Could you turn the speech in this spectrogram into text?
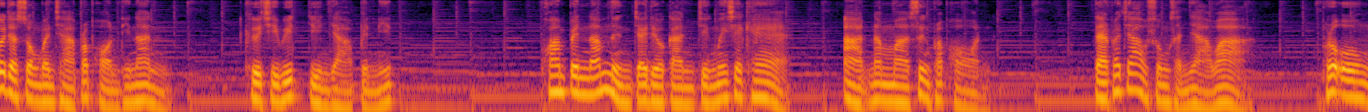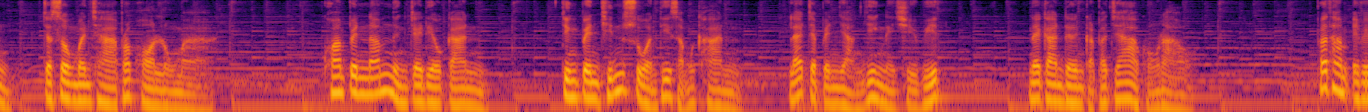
ก็จะทรงบัญชาพระพรที่นั่น คือชีวิตยืนยาวเป็นนิด ความเป็นน้ำหนึ่งใจเดียวกันจึงไม่ใช่แค่ อาจนำมาซึ่งพระพร แต่พระเจ้าทรงสัญญาว่า พระองค์จะทรงบัญชาพระพรลงมา ความเป็นน้ำหนึ่งใจเดียวกัน จึงเป็นชิ้นส่วนที่สำคัญ และจะเป็นอย่างยิ่งในชีวิต ในการเดินกับพระเจ้าของเรา พระธรรมเอเฟ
